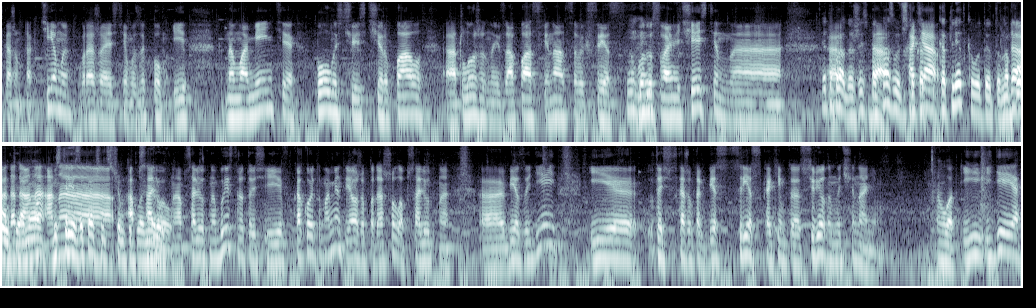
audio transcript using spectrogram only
скажем так, темы, выражаясь тем языком, и на моменте полностью исчерпал отложенный запас финансовых средств. Мгм. Буду с вами честен. Э, Это э, правда, жизнь да. показывает, что Хотя- кот- котлетка вот эта на да, полке, да, да, она, она, быстрее она заканчивается, чем ты абсолютно, планировал. абсолютно быстро. То есть и в какой-то момент я уже подошел абсолютно э, без идей и, э, то есть, скажем так, без средств к каким-то серьезным начинаниям. Вот. И идея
